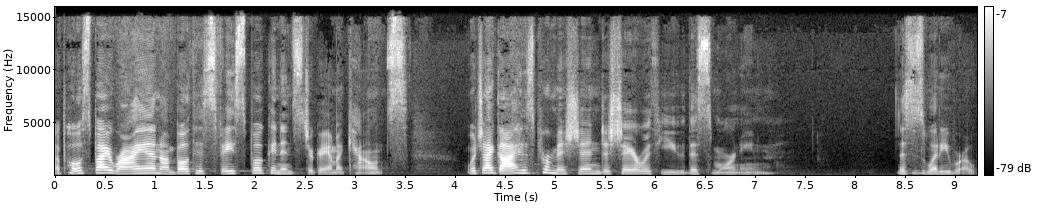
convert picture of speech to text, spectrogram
a post by Ryan on both his Facebook and Instagram accounts, which I got his permission to share with you this morning. This is what he wrote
